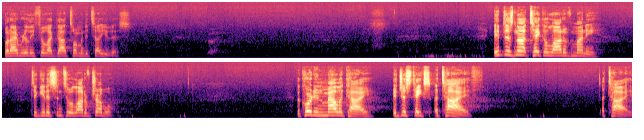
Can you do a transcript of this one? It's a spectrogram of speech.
but I really feel like God told me to tell you this. It does not take a lot of money to get us into a lot of trouble. According to Malachi, it just takes a tithe. A tithe.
